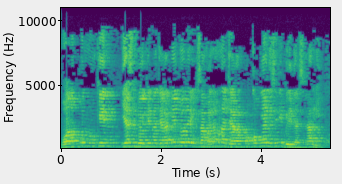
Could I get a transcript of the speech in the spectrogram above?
Walaupun mungkin ya sebagian ajarannya itu ada yang sama, namun ajaran pokoknya di sini beda sekali.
